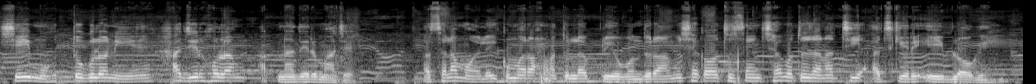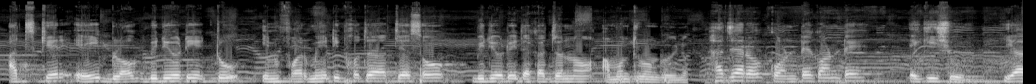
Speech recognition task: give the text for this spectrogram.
সেই মুহূর্তগুলো নিয়ে হাজির হলাম আপনাদের মাঝে। আসসালামু আলাইকুম রহমতুল্লাহ। প্রিয় বন্ধুরা, আমি শেখাওয়াত হোসেন। স্বাগত জানাচ্ছি আজকের এই ব্লগে। আজকের এই ব্লগ ভিডিওটি একটু ইনফরমেটিভ হতে যাচ্ছে সো ভিডিওটি দেখার জন্য আমন্ত্রণ রইল। হাজারো কণ্ঠে কণ্ঠে একই সুর। ইয়া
